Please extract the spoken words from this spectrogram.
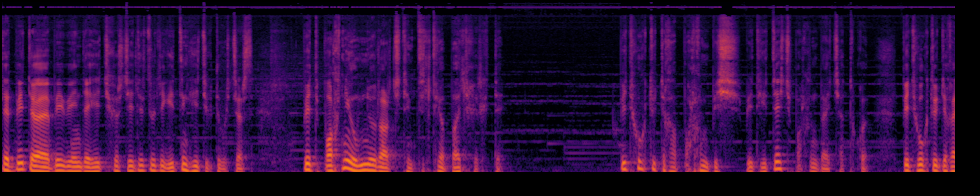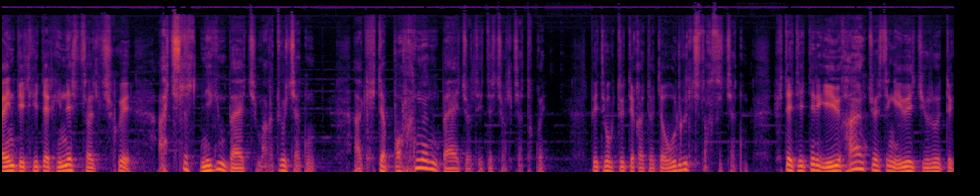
Тэгэхээр бид э, бие биендээ хийж хөрч илүү зүйлийг эзэн хийж өгдөг учраас бид бурхны өмнөөр орж тэмцэлтгээ болох хэрэгтэй. Бид хүүхдүүдийнхаа бурхан биш. Бид хизээч бурхан байж чадахгүй. Бид хүүхдүүдийнхаа энэ дэлхий дээр хинээс цолжихгүй ачлалт нэгэн байж магадгүй чадна. А гэхдээ бурхан нь байж бол хизээч болж чадахгүй бид хүүхдүүдийнхээ төлөө үргэлж зогсож чадна. Гэхдээ тэднийг хаанч байсан ивэж өрөөдөг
